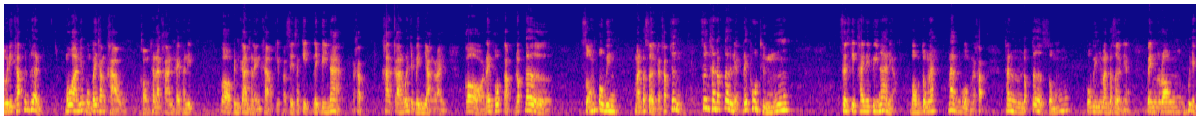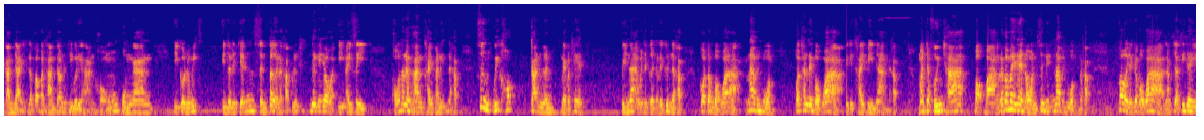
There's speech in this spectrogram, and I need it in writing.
สวัสดีครับเพื่อนๆ เมื่อวานนี้ผมไปทำข่าวของธนาคารไทยพาณิชย์ ก็เป็นการแถลงข่าวเกี่ยวกับเศรษฐกิจในปีหน้านะครับ คาดการณ์ว่าจะเป็นอย่างไร ก็ได้พบกับดร สมประวินมันประเสริฐนะครับ ซึ่งซึ่งท่านดรเนี่ยได้พูดถึงเศรษฐกิจไทยในปีหน้าเนี่ยบอกตรงนะน่าเป็นห่วงนะครับ ท่านดร สมประวินมันประเสริฐเนี่ยเป็นรองผู้จัดการใหญ่ แล้วก็ประธานเจ้าหน้าที่บริหารของกลุ่มงาน Economic Intelligence Center นะครับ หรือเรียกย่อๆว่า EIC ของธนาคารไทยพาณิชย์นะครับ ซึ่งวิเคราะห์การเงินในประเทศ ปีหน้าว่าจะเกิดอะไรขึ้นนะครับ ก็ต้องบอกว่าน่าเป็นห่วง เพราะท่านได้บอกว่าเศรษฐกิจไทยปีหน้านะครับ มันจะฟื้นช้าเปราะบางแล้วก็ไม่แน่นอน ซึ่งน่าเป็นห่วงนะครับ ก็อยากจะบอกว่าหลังจากที่ได้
